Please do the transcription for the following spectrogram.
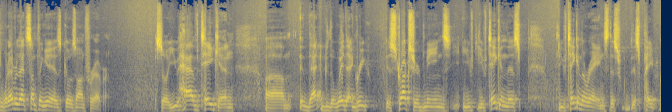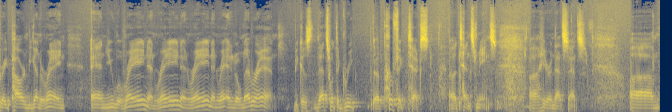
whatever that something is goes on forever. So you have taken um, that, the way that Greek is structured means you've, you've taken this, you've taken the reins, this, this great power, and begun to reign, and you will reign and reign and reign and reign, and it'll never end because that's what the Greek perfect text uh, tense means uh, here in that sense. Um,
